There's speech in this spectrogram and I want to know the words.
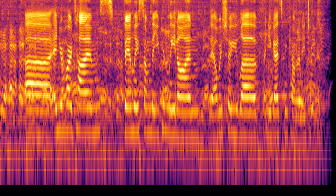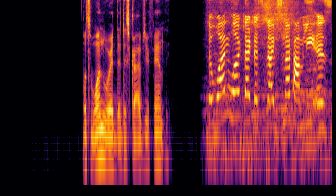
Uh, in your hard times, family is someone that you can lean on. They always show you love, and you guys can count on each other. What's one word that describes your family? The one word that describes my family is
